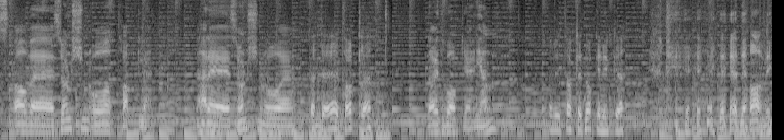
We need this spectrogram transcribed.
Podkast av eh, Sørensen og Takle. Det her er Sørensen, og eh, Dette er Takle. da er vi tilbake igjen. Har vi taklet nok en uke? det har vi.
